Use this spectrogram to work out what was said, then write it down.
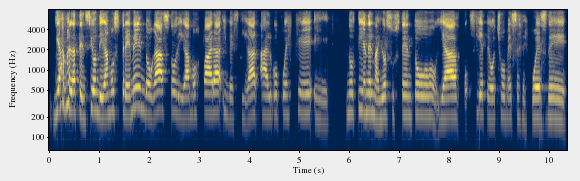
llama la atención, digamos, tremendo gasto, digamos, para investigar algo pues que eh, no tiene el mayor sustento ya siete, ocho meses después de,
